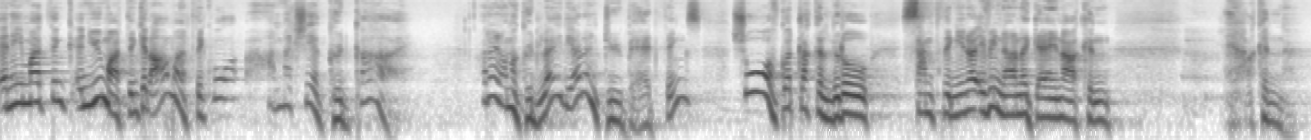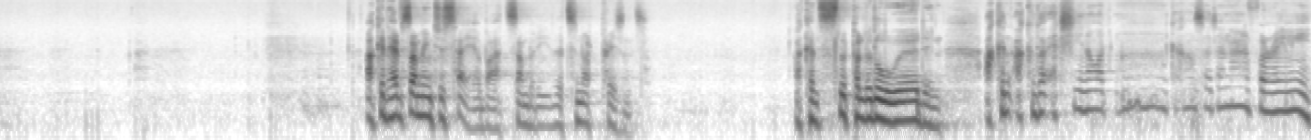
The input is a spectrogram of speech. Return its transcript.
and he might think, and you might think, and I might think, well, I'm actually a good guy. I don't, I'm a good lady. I don't do bad things. Sure, I've got like a little something, you know, every now and again I can, I can I can have something to say about somebody that's not present. I can slip a little word in. I can, I can go, actually, you know what, mm, guys, I don't know if I really,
